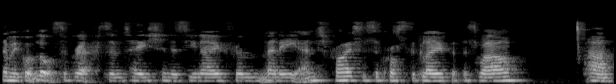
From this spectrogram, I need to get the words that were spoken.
Then we've got lots of representation, as you know, from many enterprises across the globe as well. Um,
